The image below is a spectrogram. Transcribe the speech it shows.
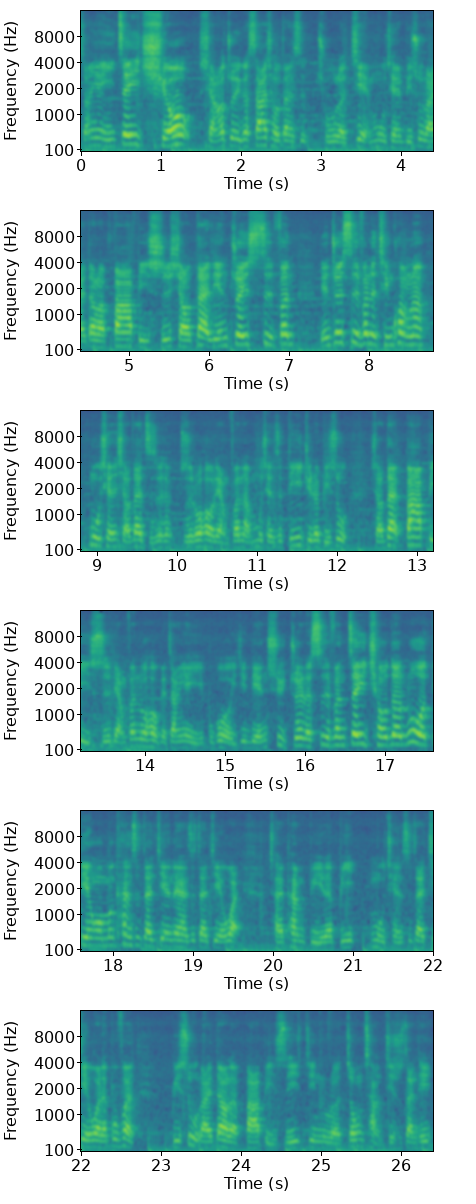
张燕怡这一球想要做一个杀球，但是出了界。目前比数来到了八比十，小戴连追四分。连追四分的情况呢？目前小戴只是只落后两分了。目前是第一局的比数，小戴八比十，两分落后给张燕怡。不过已经连续追了四分，这一球的落点我们看是在界内还是在界外？裁判比了比，目前是在界外的部分，比数来到了八比十一，进入了中场技术暂停。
